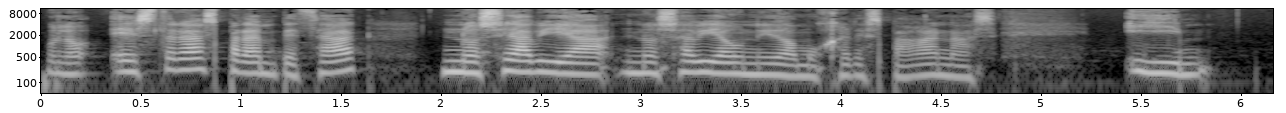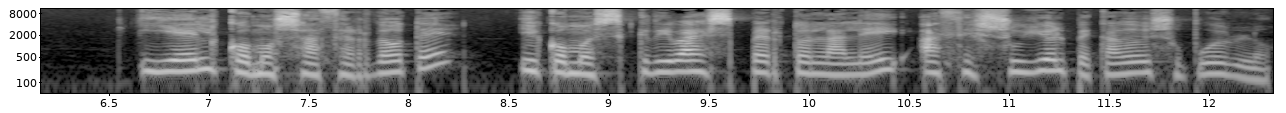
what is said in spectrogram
Bueno, Estras, para empezar, no se había, no se había unido a mujeres paganas. Y, y él, como sacerdote y como escriba experto en la ley, hace suyo el pecado de su pueblo.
